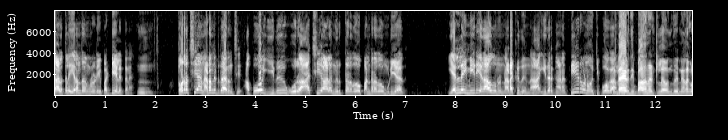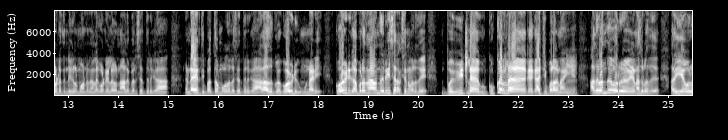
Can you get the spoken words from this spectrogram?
காலத்துல இறந்தவங்களுடைய பட்டியல் எத்தனை. தொடர்ச்சியா நடந்துட்டு தான் இருந்துச்சு. அப்போ இது ஒரு ஆட்சியால நிறுத்துறதோ பண்றதோ முடியாது. எல்லை மீறி ஏதாவது ஒண்ணு நடக்குதுன்னா இதற்கான தீர்வை நோக்கி போகாம ரெண்டாயிரத்தி பதினெட்டில் வந்து நிலக்கோட்டை திண்டுக்கல் மாவட்டம் நிலக்கோட்டையில் ஒரு நாலு பேர் செத்துருக்கான். ரெண்டாயிரத்தி பத்தொம்போதில் செத்துருக்கான். அதாவது கோவிடுக்கு முன்னாடி. கோவிடுக்கு அப்புறம் தான் வந்து ரீசரக்ஷன் வருது. இப்போ வீட்டில் குக்கரில் காட்சி பழகினாங்க. அது வந்து ஒரு என்ன சொல்றது அது ஒரு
